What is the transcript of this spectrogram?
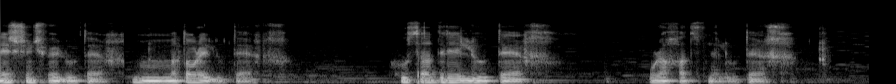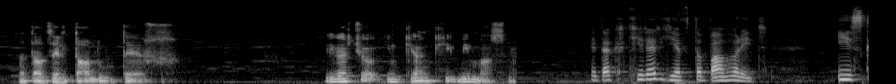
ներշնչվելու տեղ, մտորելու տեղ, հուսադրելու տեղ, ուրախացնելու տեղ, մտածել տալու տեղ։ Ի վերջո իմ կյանքի մի մասն է։ Հետաքրքիր էր եւ տպավորիչ։ Իսկ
